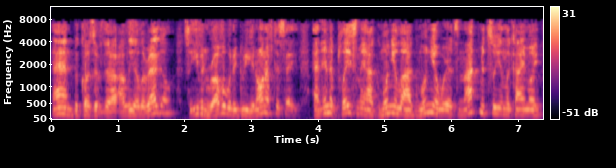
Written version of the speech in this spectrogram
and because of the aliyah l'regel. So even Rava would agree you don't have to say. And in a place may hagmunya lahagmunya where it's not mitzuyin l'kaimoy,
